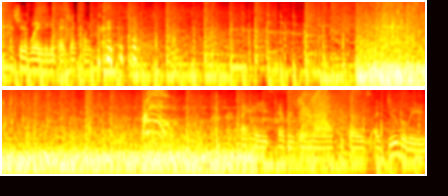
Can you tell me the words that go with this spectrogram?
I should have waited to get that checkpoint. I hate everything now because I do believe.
